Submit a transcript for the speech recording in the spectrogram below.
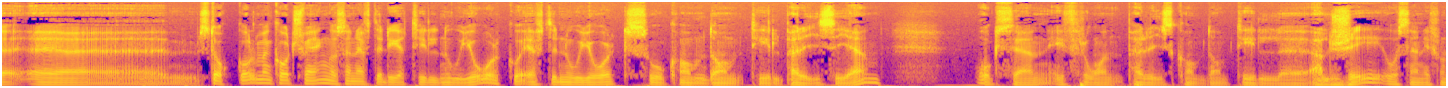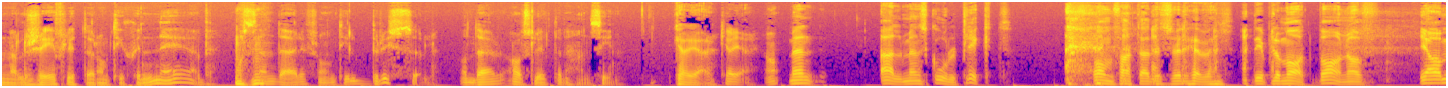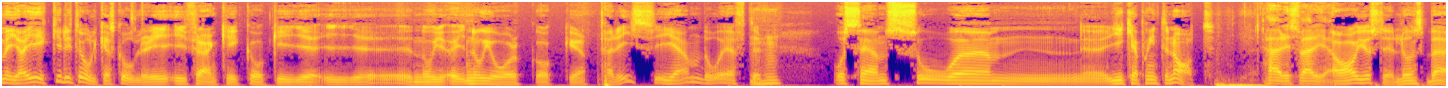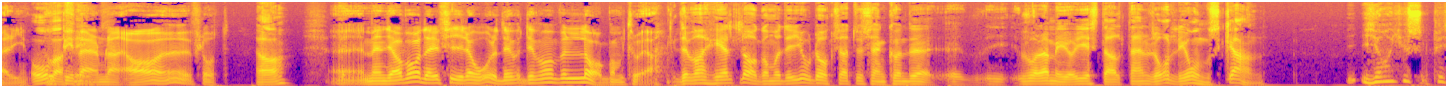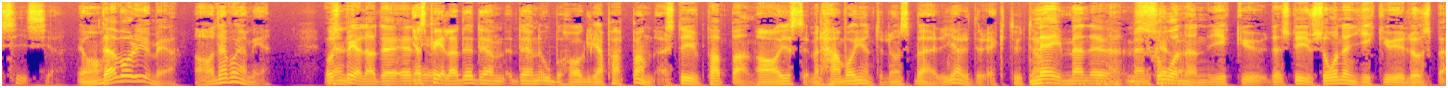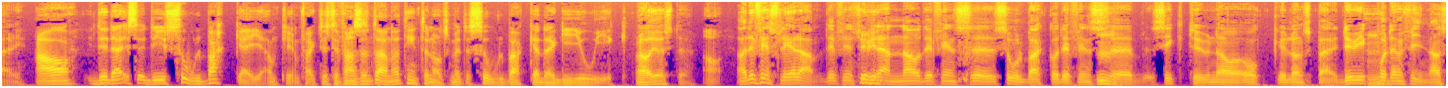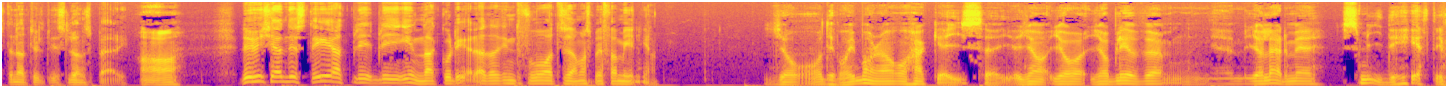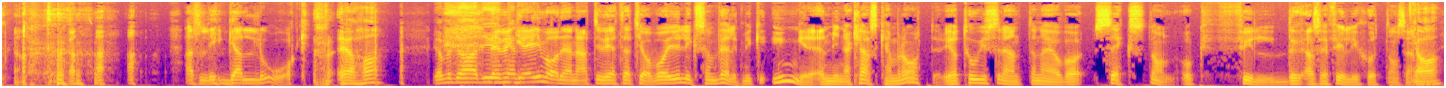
Stockholm en kort sväng och sen efter det till New York och efter New York så kom de till Paris igen. Och sen ifrån Paris kom de till eh, Alger och sen ifrån Alger flyttade de till Genève och sen därifrån till Bryssel. Och där avslutade han sin Karriär. karriär. Ja. Men allmän skolplikt omfattades väl även diplomatbarn av... Ja, men jag gick i lite olika skolor i, i Frankrike och i, i, eh, New, York och eh, Paris igen då efter. Och sen så eh, gick jag på internat. Här i Sverige? Ja, just det. Lundsberg. Åh, uppe i fint. Värmland. Ja, eh, flott. Ja. Eh, Men jag var där i fyra år det, det var väl lagom tror jag. Det var helt lagom och det gjorde också att du sen kunde vara med och gestalta en roll i Ondskan. Ja, just precis ja. Ja, Där var du ju med ja, där var jag med. Och Men spelade en, Jag spelade den, den obehagliga pappan där. styvpappan. Ja, just det. Men han var ju inte Lundsbergare direkt. Utan, Nej, men, eh, men sonen gick ju, styvsonen gick ju i Lundsberg. Ja, det, där, det är ju Solbacka egentligen faktiskt. Det fanns ett annat internat som heter Solbacka där Guillou gick. Ja, just det. Ja. Ja, det finns flera. Det finns ju Gränna och det finns eh, Solbacka och det finns Mm. eh, Sigtuna och, och Lundsberg. Du gick på den finaste naturligtvis, Lundsberg. Ja. Du, hur kändes det att bli, bli inackorderad, att inte få vara tillsammans med familjen? Ja, det var ju bara att hacka i sig. Jag, jag, jag blev... eh, Jag lärde mig smidighet ibland. att ligga lågt. Jaha. Ja, men du hade ju Nej, men ingen... grejen var den att du vet att jag var ju liksom väldigt mycket yngre än mina klasskamrater. Jag tog ju studenten när jag var 16 och fyllde, alltså jag fyllde ju 17 sen. Ja.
